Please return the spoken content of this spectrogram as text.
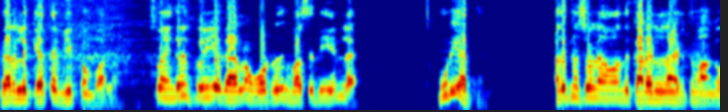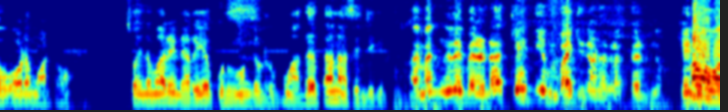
விரலுக்கு ஏத்த வீக்கம் பாலம். ஸோ எங்களுக்கு பெரிய கார்லாம் ஓட்டுறதுக்கு வசதி இல்லை. முடியாது. அதுக்குன்னு சொல்லி நான் வந்து கடன்லாம் எடுத்து வாங்க ஓட மாட்டோம். ஸோ இந்த மாதிரி நிறைய குடும்பங்கள் இருக்கும். அதை தான் நான் செஞ்சுக்கிட்டேன் அது மாதிரி நிறைய பேர் கேடிஎம் பைக் ஆமா,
